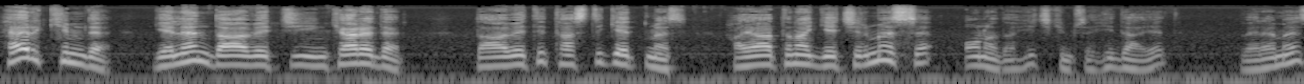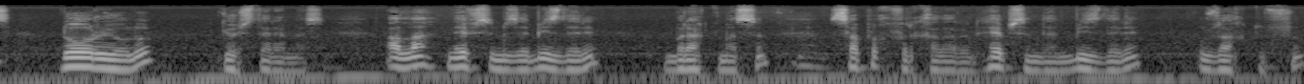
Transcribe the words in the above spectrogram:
her kimde gelen davetçiyi inkar eder, daveti tasdik etmez, hayatına geçirmezse ona da hiç kimse hidayet veremez, doğru yolu gösteremez. Allah nefsimize bizleri bırakmasın. Sapık fırkaların hepsinden bizleri uzak tutsun.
